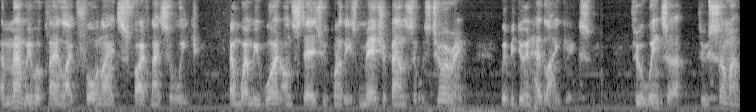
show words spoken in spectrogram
And man, we were playing like four nights, five nights a week. And when we weren't on stage with one of these major bands that was touring, we'd be doing headline gigs through winter, through summer,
